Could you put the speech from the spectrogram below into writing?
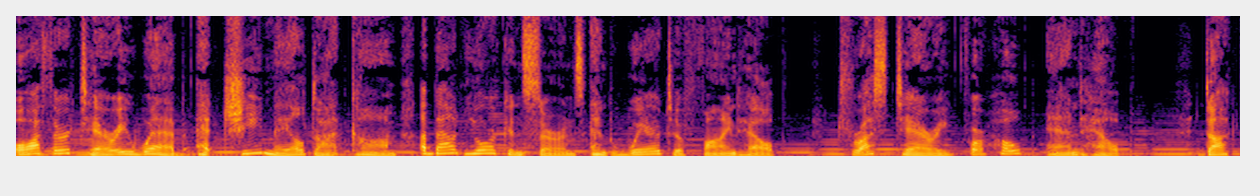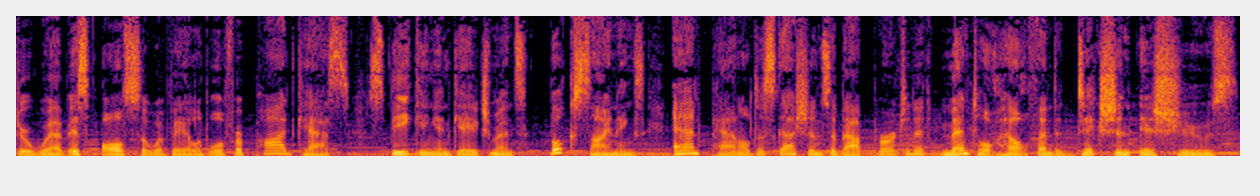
author Terry Webb at gmail.com about your concerns and where to find help. Trust Terry for hope and help. Dr. Webb is also available for podcasts, speaking engagements, book signings, and panel discussions about pertinent mental health and addiction issues.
